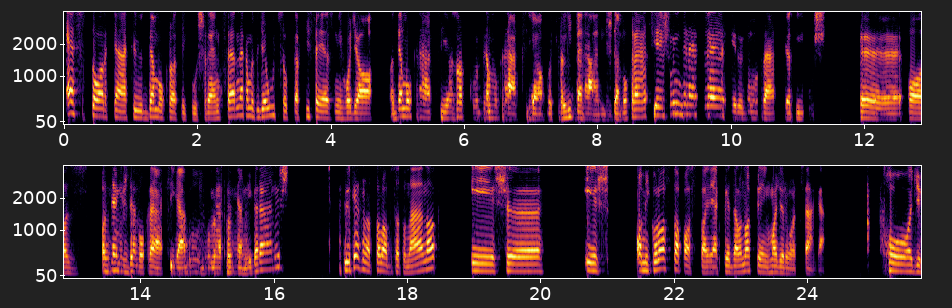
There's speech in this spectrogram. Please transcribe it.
ezt tartják ők demokratikus rendszernek, amit ugye úgy szoktak kifejezni, hogy a, a demokrácia az akkor demokrácia, hogyha liberális demokrácia, és minden eltérő demokrácia típus az, az nem is demokráciából van, mert hogy nem liberális. Ők ezen a talapzaton állnak, és, és amikor azt tapasztalják például a napjaink Magyarországán, hogy,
